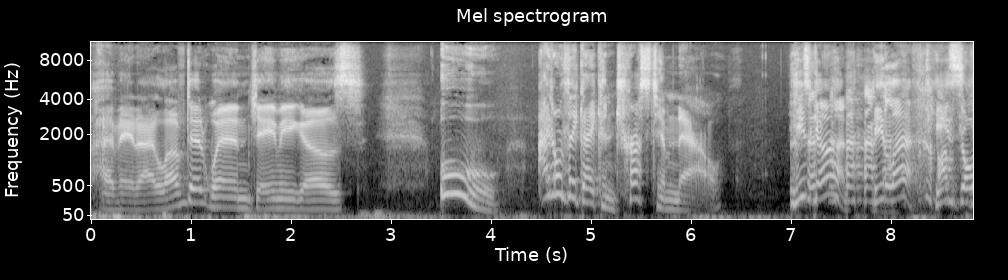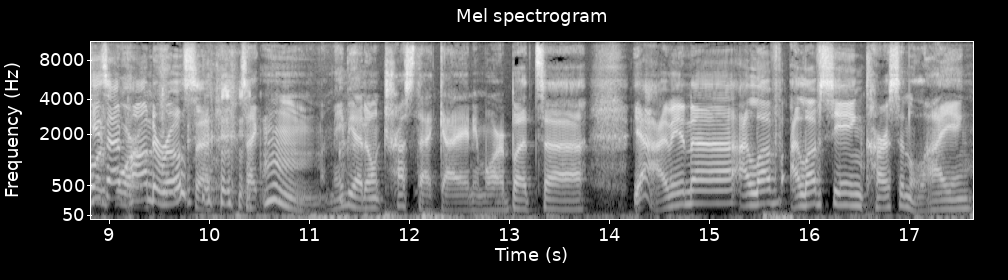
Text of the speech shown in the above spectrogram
I mean, I loved it when Jaime goes, Ooh, I don't think I can trust him now. He's gone. He left. I'm He's, going he's at for it. Ponderosa. It's like, hmm, maybe I don't trust that guy anymore. But uh, yeah, I mean, uh, I love, I love seeing Carson lying.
